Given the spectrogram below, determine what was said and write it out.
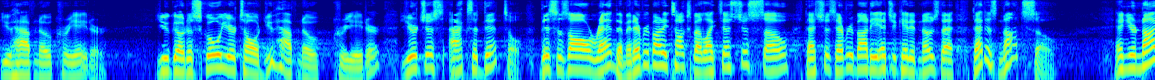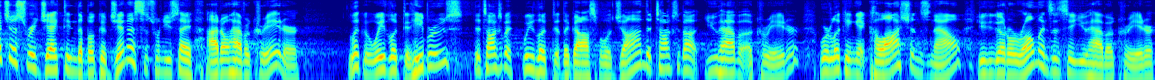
you have no creator. You go to school, you're told you have no creator. You're just accidental. This is all random. And everybody talks about like that's just so. That's just everybody educated knows that. That is not so. And you're not just rejecting the book of Genesis when you say, I don't have a creator. Look, we've looked at Hebrews that talks about, we looked at the Gospel of John that talks about you have a creator. We're looking at Colossians now. You can go to Romans and see you have a creator.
